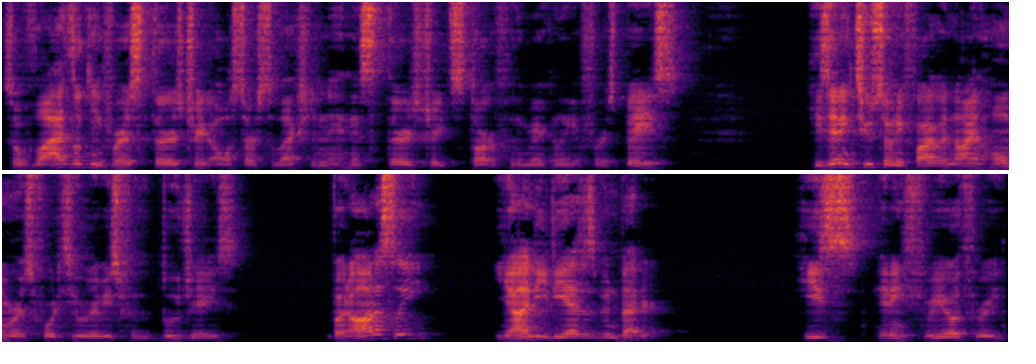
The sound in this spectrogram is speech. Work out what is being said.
So Vlad's looking for his third straight All-Star selection and his third straight start for the American League at first base. He's hitting 275 and 9 homers, 42 ribbies for the Blue Jays. But honestly, Yandy Diaz has been better. He's hitting 303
